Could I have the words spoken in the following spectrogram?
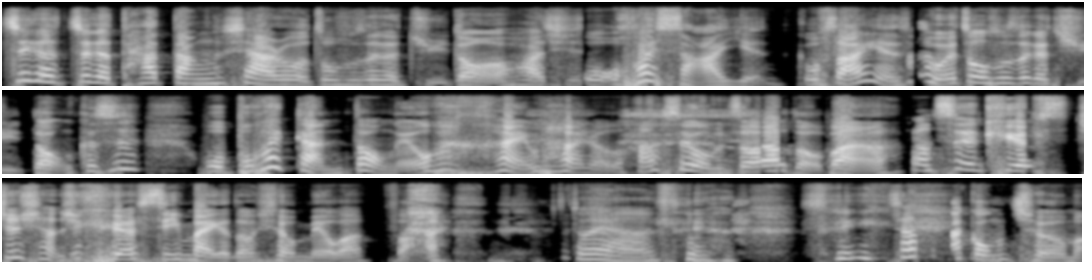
这个、这个，他当下如果做出这个举动的话，其实我会傻眼。我傻眼是我会做出这个举动，可是我不会感动哎，我很害怕。然后，所以我们之后要怎么办啊？想吃个 KFC，就想去 QFC 买个东西都没有办法。对啊，对啊，所以要搭公车嘛，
